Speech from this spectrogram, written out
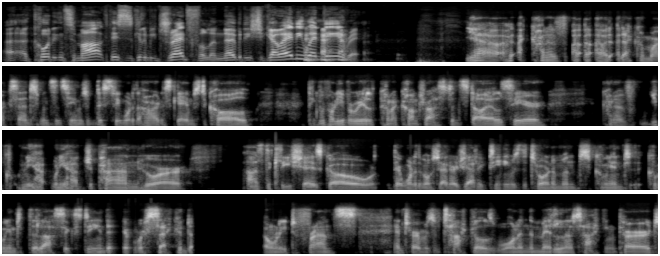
uh, according to Mark, this is going to be dreadful, and nobody should go anywhere near it. Yeah, I, I kind of I, would echo Mark's sentiments. It seems this being one of the hardest games to call. I think we probably have a real kind of contrast in styles here. kind of you, when you ha- when you have Japan who are as the cliches go, they're one of the most energetic teams. The tournament coming into coming into the last sixteen, they were second only to France in terms of tackles, one in the middle and attacking third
